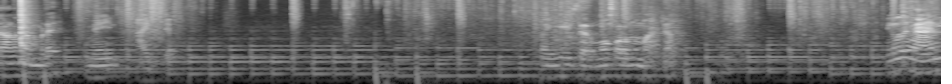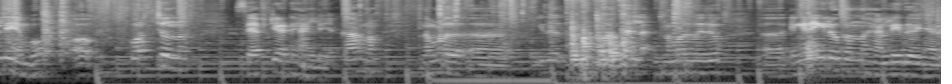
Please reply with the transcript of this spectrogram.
ഇതാണ് നമ്മുടെ മെയിൻ ഐറ്റം ഭംഗി തെർമോക്കോളൊന്ന് മാറ്റാം. നിങ്ങളത് ഹാൻഡിൽ ചെയ്യുമ്പോൾ കുറച്ചൊന്ന് സേഫ്റ്റി ആയിട്ട് ഹാൻഡിൽ ചെയ്യുക കാരണം നമ്മൾ ഇത് മാത്രമല്ല നമ്മളിതൊരു എങ്ങനെയെങ്കിലുമൊക്കെ ഒന്ന് ഹാൻഡിൽ ചെയ്ത് കഴിഞ്ഞാൽ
